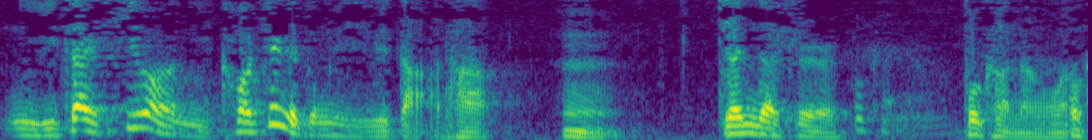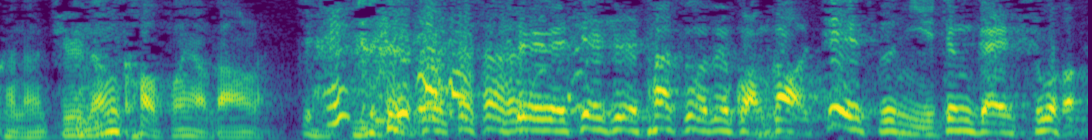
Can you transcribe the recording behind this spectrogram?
你在希望你靠这个东西去打他，嗯。真的是不可能。不可能了，不可能，只能靠冯小刚了。这这个这是他做的广告，这次你真该说。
